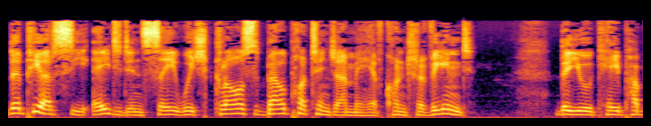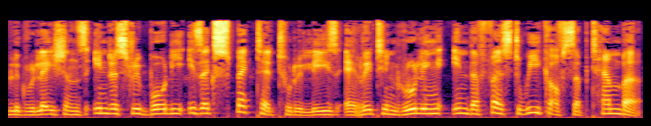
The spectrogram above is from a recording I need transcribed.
The PRCA didn't say which clause Bell Pottinger may have contravened. The UK Public Relations Industry Body is expected to release a written ruling in the first week of September.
